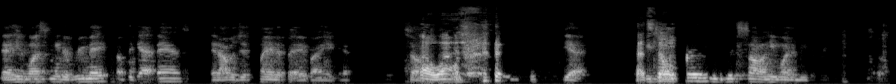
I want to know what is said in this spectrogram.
that he wants me to remake of the Gap Bands and I was just playing it for everybody in here. So Oh wow, yeah. that's he told me dope. personally which song he wanted me to remake.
